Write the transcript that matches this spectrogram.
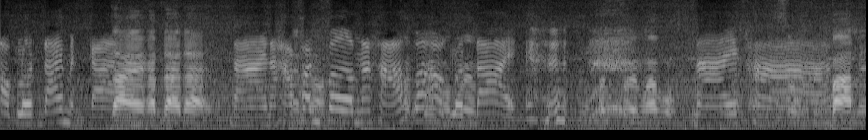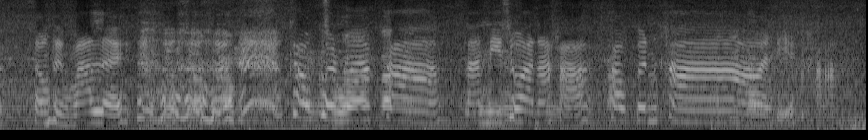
ออกรถได้เหมือนกันได้ครับได้ได้ ได้นะคะแน่นอนคอนเฟิร์มนะคะคอนเฟิร์ม ว่าออกรถได้ คอนเฟิร์มครับผมได้ค่ะ ส่งถึงบ้านเลย ส่งถึงบ้านเลย ครับขอบคุณมากชัวร์ค่ะ ร้านนี้ชัวร์นะคะ ขอบคุณค่ะครับสวัสดีค่ะ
